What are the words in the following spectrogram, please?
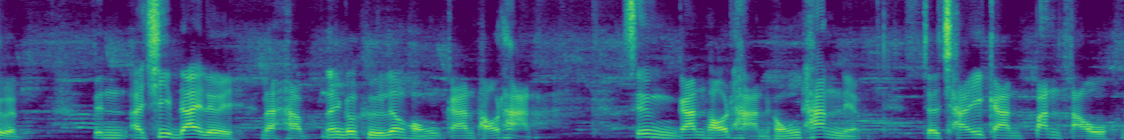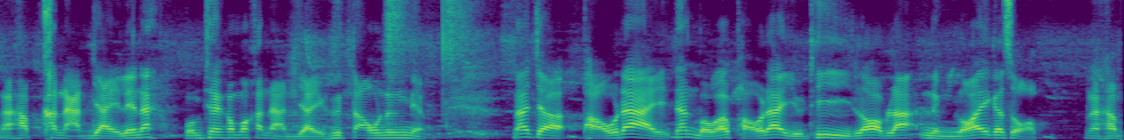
เกิดเป็นอาชีพได้เลยนะครับ นั่นก็คือเรื่องของการเผาถ่าน ซึ่งการเผาถ่านของท่านเนี่ย จะใช้การปั้นเตานะครับ ขนาดใหญ่เลยนะ ผมใช้คำว่าขนาดใหญ่คือเตานึงเนี่ยน่าจะเผาได้ท่านบอกว่าเผาได้อยู่ที่รอบละ 100 กระสอบนะครับ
